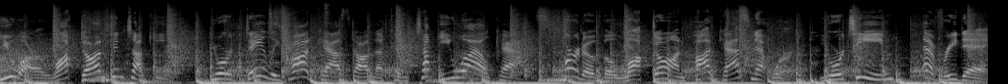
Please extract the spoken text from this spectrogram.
You are Locked On Kentucky, your daily podcast on the Kentucky Wildcats, part of the Locked On Podcast Network, your team every day.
